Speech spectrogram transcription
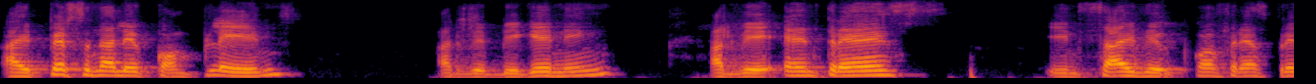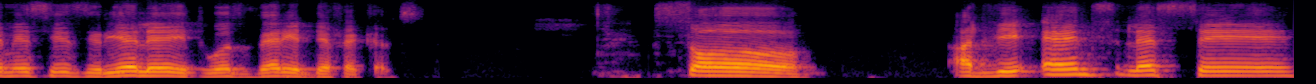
I personally complained at the beginning, at the entrance inside the conference premises, really it was very difficult. So at the end, let's say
